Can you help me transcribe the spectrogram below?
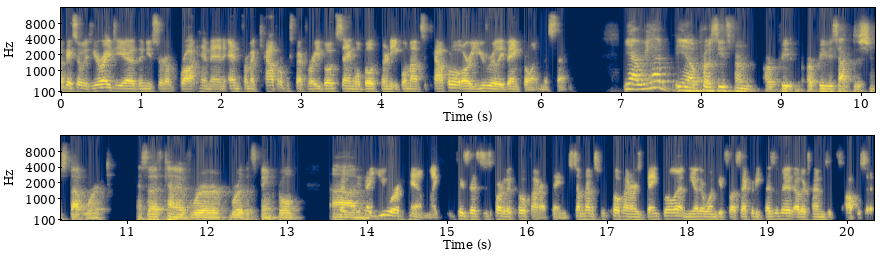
Okay, so it was your idea. Then you sort of brought him in, and from a capital perspective, are you both saying we'll both put in equal amounts of capital, or are you really bankrolling this thing? Yeah, we had you know proceeds from our pre- our previous acquisitions that worked, and so that's kind of where where that's bankrolled. Um, that you or him, like because this is part of the co-founder thing. Sometimes co-founders bankroll it, and the other one gets less equity because of it. Other times it's opposite.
